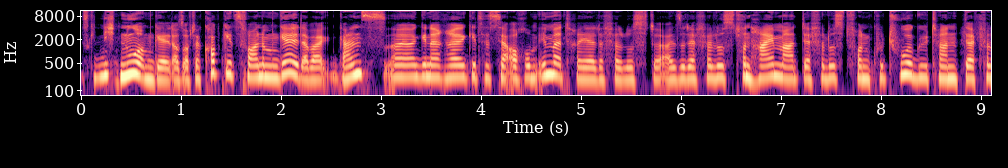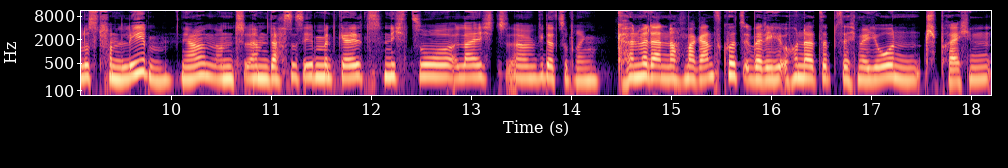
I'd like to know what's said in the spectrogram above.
Es geht nicht nur um Geld. Also auf der Kopf geht es vor allem um Geld, aber ganz äh, generell geht es ja auch um immaterielle Verluste. Also der Verlust von Heimat, der Verlust von Kulturgütern, der Verlust von Leben. Ja, und ähm, das ist eben mit Geld nicht so leicht äh, wiederzubringen. Können wir dann noch mal ganz kurz über die 170 Millionen sprechen?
